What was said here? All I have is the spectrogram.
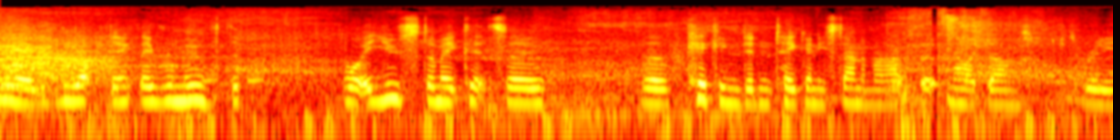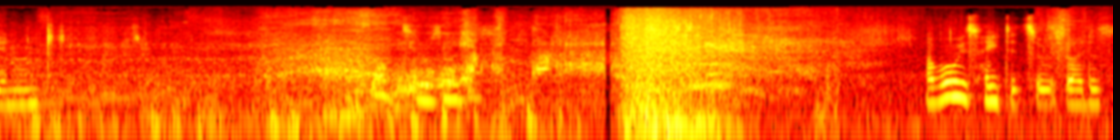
Yeah, with the update they removed the well it used to make it so the kicking didn't take any stamina out, but now it does, which is really annoying. Suicide. I've always hated suiciders.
